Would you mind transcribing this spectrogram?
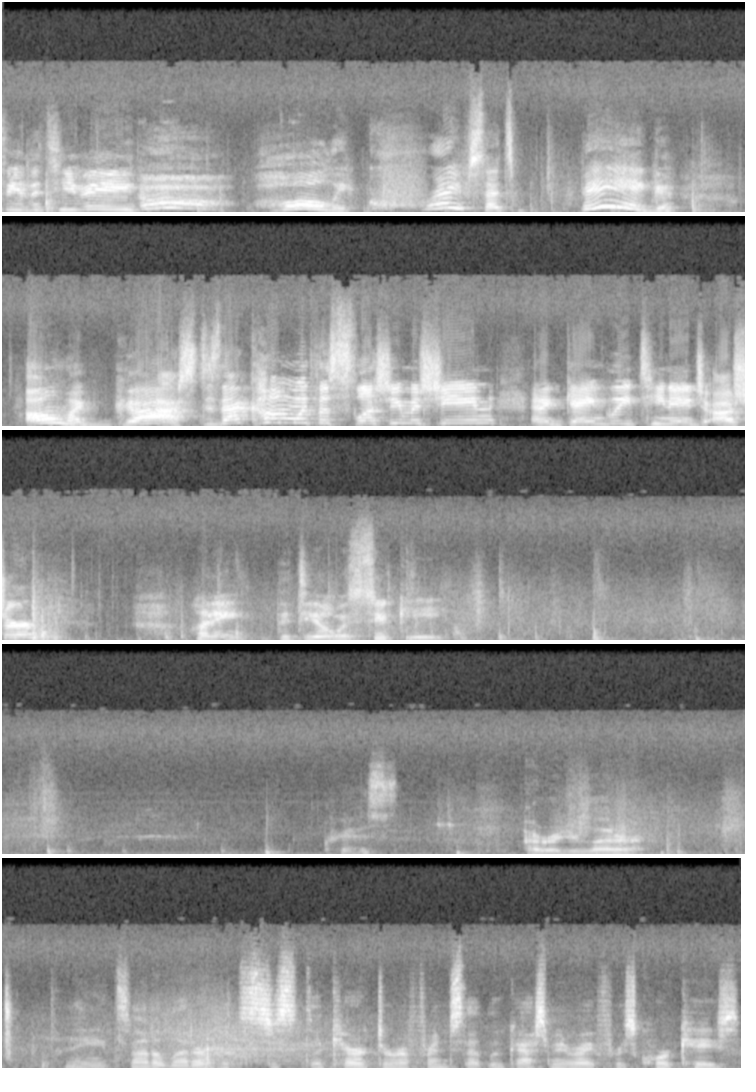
see the TV. Holy cripes, that's big! Oh my gosh, does that come with a slushy machine and a gangly teenage usher? Honey, the deal with Sookie. Chris? I read your letter. Honey, it's not a letter, it's just a character reference that Luke asked me to write for his court case.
